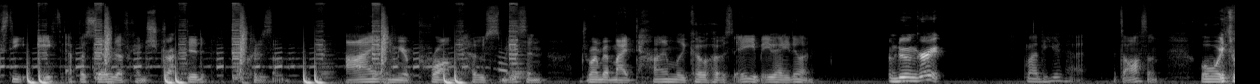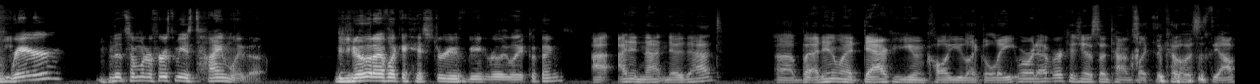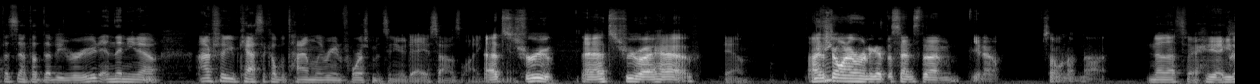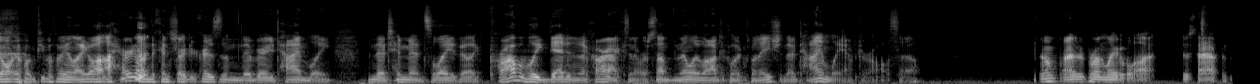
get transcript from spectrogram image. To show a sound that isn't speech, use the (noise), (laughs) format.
368th episode of Constructive Criticism. I am your prompt host, Mason, joined by my timely co-host, Abe. Abe, how you doing? I'm doing great. Glad to hear that. That's awesome. Well, we're It's rare Mhm. that someone refers to me as timely, though. Did you know that I have like a history of being really late to things? I, I did not know that, uh, but I didn't want to dagger you and call you like late or whatever, because you know sometimes like the co-host is the opposite. I thought that'd be rude, and then you know I'm sure you've cast a couple timely reinforcements in your day, so I was like, That's true. That's true. I have. yeah. I You just think- don't want everyone to get the sense that I'm, you know, someone I'm not. No, that's fair. (laughs) Yeah, you don't want people being like, "Well, I heard on the constructive criticism they're very timely, and they're ten minutes late." They're like probably dead in a car accident or something. The only logical explanation they're timely after all. So, Nope. I just run late a lot. Just happens.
